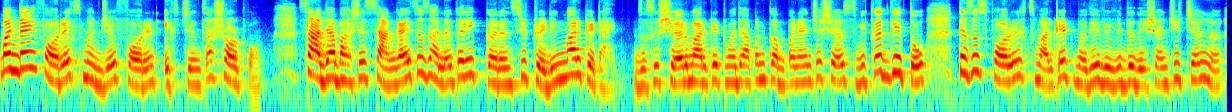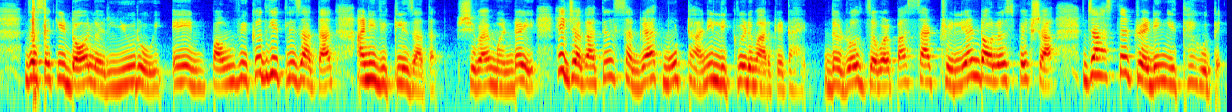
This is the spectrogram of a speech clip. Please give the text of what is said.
मंडळी फॉरेक्स म्हणजे फॉरेन एक्सचेंजचा शॉर्ट फॉर्म साध्या भाषेत सांगायचं झालं तर हे करन्सी ट्रेडिंग मार्केट आहे. जसं शेअर मार्केटमध्ये आपण कंपन्यांचे शेअर्स विकत घेतो तसंच फॉरेक्स मार्केटमध्ये विविध देशांची चलनं जसं की डॉलर युरो एन पाऊंड विकत घेतली जातात आणि विकली जातात. शिवाय मंडळी हे जगातील सगळ्यात मोठं आणि लिक्विड मार्केट आहे. दररोज जवळपास सात ट्रिलियन डॉलर्सपेक्षा जास्त ट्रेडिंग इथे होते.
